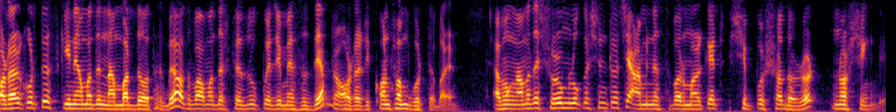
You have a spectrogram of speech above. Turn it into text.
অর্ডার করতে স্ক্রিনে আমাদের নাম্বার দেওয়া থাকবে, অথবা আমাদের ফেসবুক পেজে মেসেজ দিয়ে আপনার অর্ডারটি কনফার্ম করতে পারেন। এবং আমাদের শোরুম লোকেশনটা হচ্ছে আমিনা সুপার মার্কেট শিবপুর সদর রোড, নরসিংদী।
